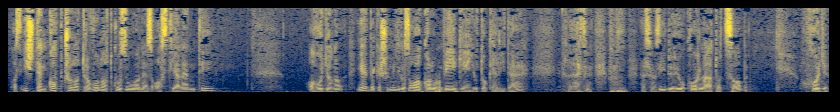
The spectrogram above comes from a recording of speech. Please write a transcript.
az Isten kapcsolatra vonatkozóan ez azt jelenti, ahogyan érdekes, hogy mindig az alkalom végén jutok el ide, ez az idő jó korlátot szab, hogy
